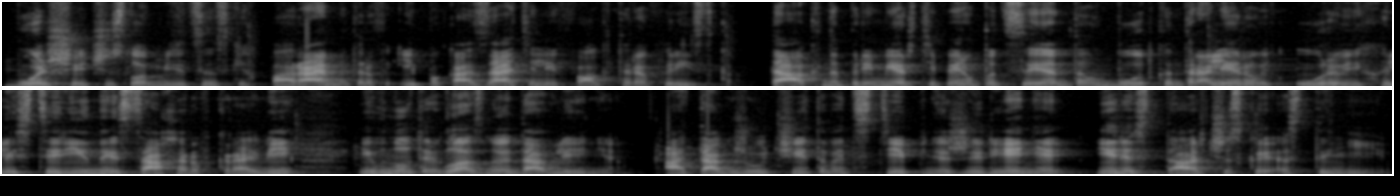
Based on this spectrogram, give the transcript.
большее число медицинских параметров и показателей факторов риска. Так, например, теперь у пациентов будут контролировать уровень холестерина и сахара в крови и внутриглазное давление, а также учитывать степень ожирения или старческой астении.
